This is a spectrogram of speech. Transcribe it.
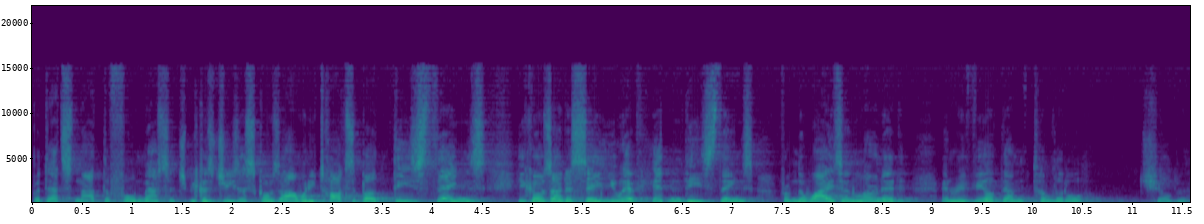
But that's not the full message because Jesus goes on, when he talks about these things, he goes on to say, You have hidden these things from the wise and learned and revealed them to little children.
